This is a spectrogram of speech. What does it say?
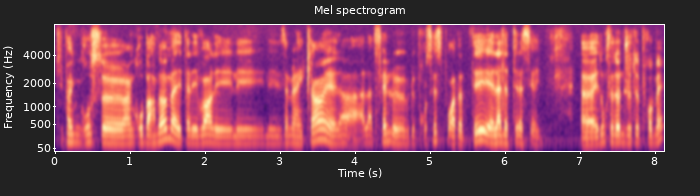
qui est pas une grosse, euh, un gros barnum, elle est allée voir les, les, Américains et elle a, fait le, process pour adapter et elle a adapté la série. Euh, et donc ça donne Je te promets,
